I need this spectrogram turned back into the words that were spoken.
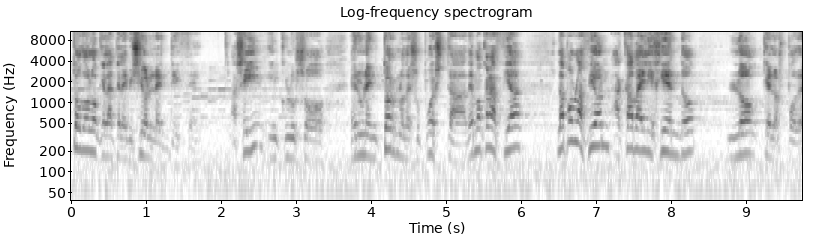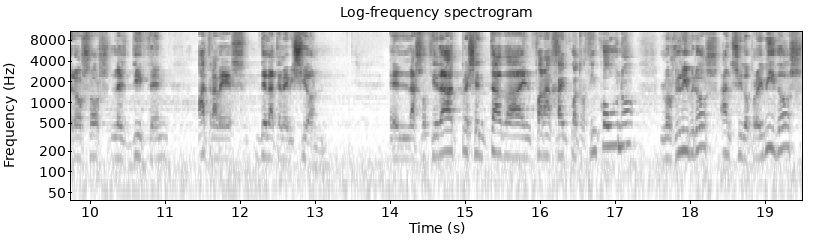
todo lo que la televisión les dice. Así, incluso en un entorno de supuesta democracia, la población acaba eligiendo lo que los poderosos les dicen a través de la televisión. En la sociedad presentada en Fahrenheit 451, los libros han sido prohibidos,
